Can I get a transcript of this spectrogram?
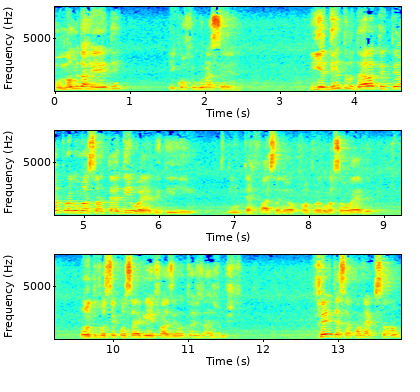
o nome da rede e configura a senha. E dentro dela tem, tem uma programação até de web, de, de interface, né? uma programação web, onde você consegue fazer outros ajustes. Feita essa conexão,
